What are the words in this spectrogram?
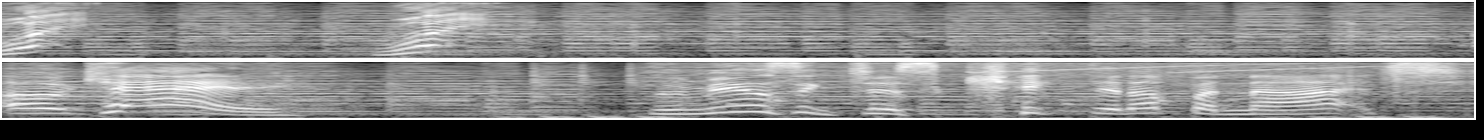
What? What? Okay. The music just kicked it up a notch.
